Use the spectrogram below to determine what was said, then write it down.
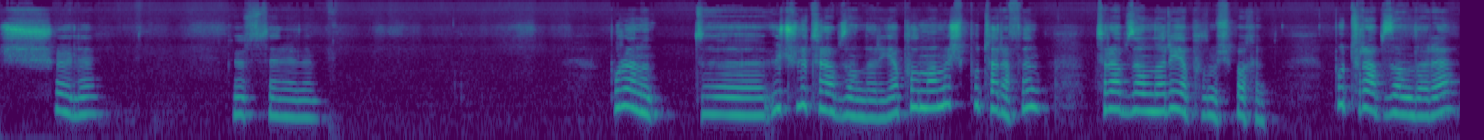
şöyle gösterelim. Buranın üçlü trabzanları yapılmamış. Bu tarafın trabzanları yapılmış. Bakın. Bu trabzanlara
